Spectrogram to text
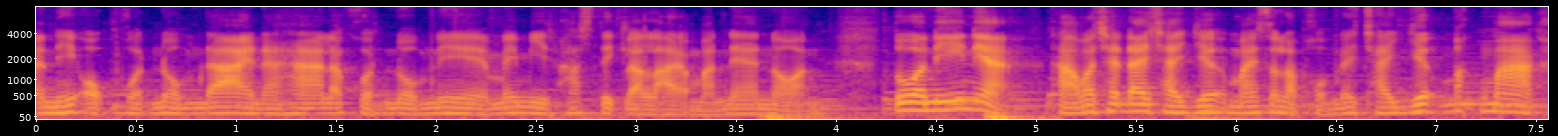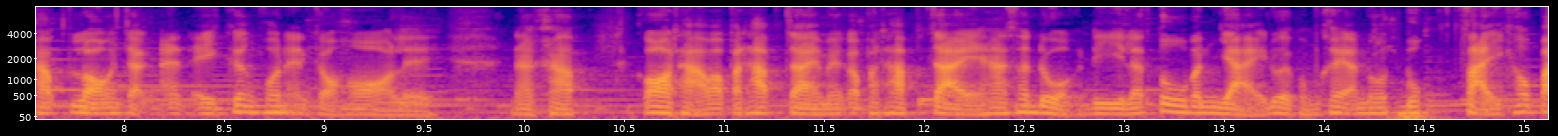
อันนี้อบขวดนมได้นะฮะ แล้วขวดนมนี่ไม่มีพลาสติกละลายออกมาแน่นอน ตัวนี้เนี่ยถามว่าใช้ได้ใช้เยอะไหมสำหรับผมได้ใช้เยอะมากๆครับ ลองจากไอเครื่องพ่นแอลกอฮอล์เลยนะครับ ก็ถามว่าประทับใจไหมก็ประทับใจฮะ สะดวกดีและตู้มันใหญ่ด้วย ผมเคยเอาโน้ตบุ๊กใส่เข้าไป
